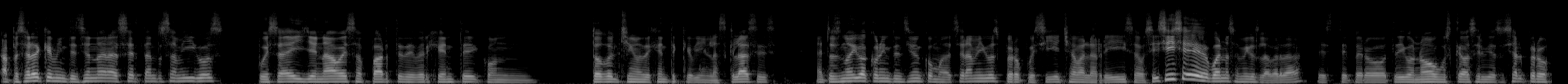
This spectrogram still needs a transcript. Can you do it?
a pesar de que mi intención no era hacer tantos amigos, pues ahí llenaba esa parte de ver gente con todo el chino de gente que vi en las clases. Entonces no iba con intención como de hacer amigos, pero pues sí echaba la risa. O sí, sí hice buenos amigos, la verdad. Este, pero te digo, no buscaba hacer vida social, pero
